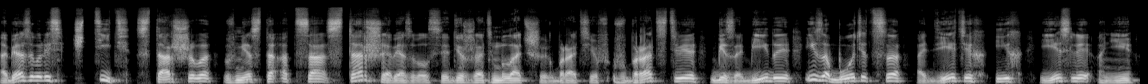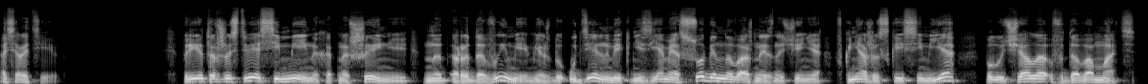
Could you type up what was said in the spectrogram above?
обязывались чтить старшего вместо отца, старший обязывался держать младших братьев в братстве без обиды и заботиться о детях их, если они осиротеют. При торжестве семейных отношений над родовыми между удельными князьями особенно важное значение в княжеской семье получала вдова-мать.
